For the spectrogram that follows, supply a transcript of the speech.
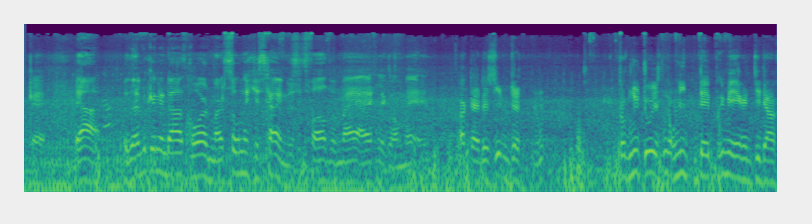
oké. Ja, dat heb ik inderdaad gehoord, maar het zonnetje schijnt, dus het valt bij mij eigenlijk wel mee. Oké, dus je- dit- tot nu toe is het nog niet deprimerend die dag.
